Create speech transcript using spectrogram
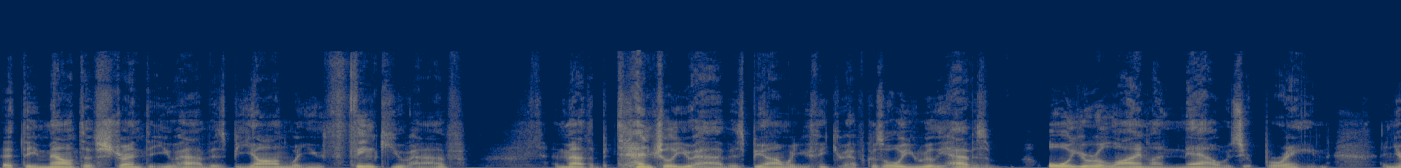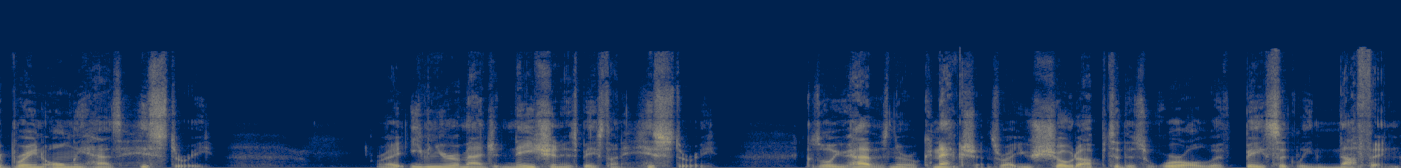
that the amount of strength that you have is beyond what you think you have. The amount of potential you have is beyond what you think you have because all you really have is a, all you're relying on now is your brain, and your brain only has history. Right? Even your imagination is based on history because all you have is neural connections, right? You showed up to this world with basically nothing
